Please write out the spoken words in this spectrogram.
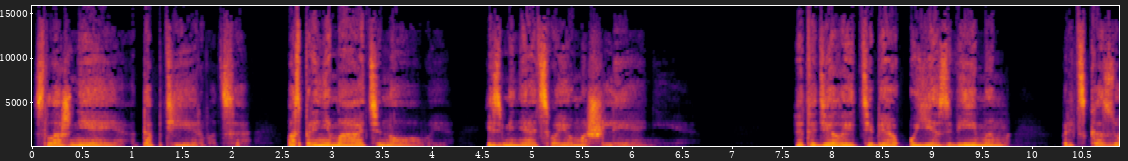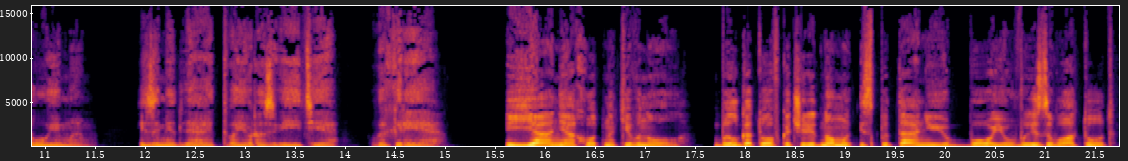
сложнее адаптироваться, воспринимать новое, изменять свое мышление. Это делает тебя уязвимым, предсказуемым и замедляет твое развитие в игре. Я неохотно кивнул. Был готов к очередному испытанию, бою, вызову, а тут...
